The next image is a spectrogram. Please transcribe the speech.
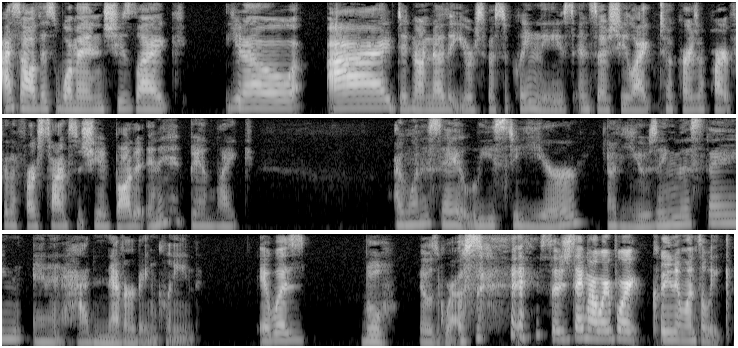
I saw this woman. She's like, you know, I did not know that you were supposed to clean these. And so she like took hers apart for the first time since she had bought it. And it had been like, I want to say at least a year of using this thing and it had never been cleaned. It was, ugh, it was gross. so just take my word for it, clean it once a week.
